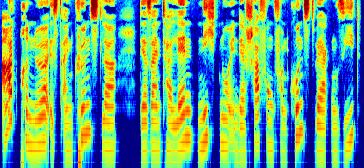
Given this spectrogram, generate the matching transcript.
Artpreneur ist ein Künstler, der sein Talent nicht nur in der Schaffung von Kunstwerken sieht,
